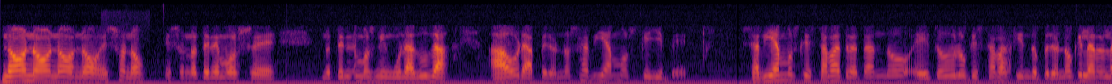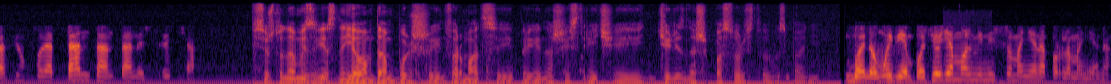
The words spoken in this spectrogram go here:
No, no, no, no, eso no, eso no tenemos, eh, no tenemos ninguna duda ahora, pero no sabíamos que lle- sabíamos que estaba tratando eh, todo lo que estaba haciendo, pero no que la relación fuera tan, tan, tan estrecha. Все, что нам известно, я вам дам больше информации при нашей встрече и через наше посольство в Испании. Bueno, muy bien, pues yo llamo al ministro mañana por la mañana.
